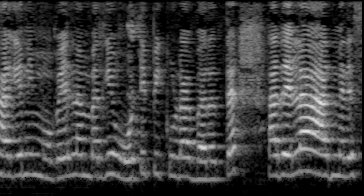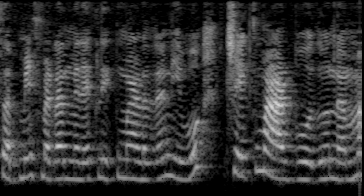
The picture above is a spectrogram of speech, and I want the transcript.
ಹಾಗೆ ನಿಮ್ಮ ಮೊಬೈಲ್ ನಂಬರ್ಗೆ ಒ ಟಿ ಪಿ ಕೂಡ ಬರುತ್ತೆ. ಅದೆಲ್ಲ ಆದ್ಮೇಲೆ ಸಬ್ಮಿಟ್ ಮಾಡಾದ್ಮೇಲೆ ಮೇಲೆ ಕ್ಲಿಕ್ ಮಾಡಿದ್ರೆ ನೀವು ಚೆಕ್ ಮಾಡ್ಬೋದು. ನಮ್ಮ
